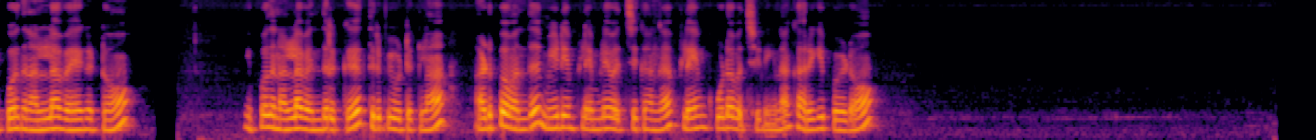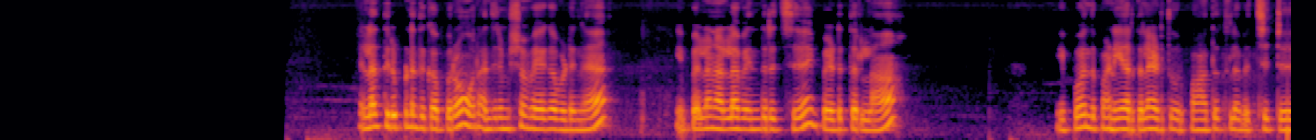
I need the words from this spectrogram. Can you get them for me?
இப்போது நல்லா வேகட்டும். இப்போது நல்லா வெந்திருக்கு. திருப்பி விட்டுக்கலாம். அடுப்பை வந்து மீடியம் ஃப்ளேம்லேயே வச்சுக்கோங்க. ஃப்ளேம் கூட வச்சுக்கிட்டிங்கன்னா கருகி போயிடும். எல்லாம் திருப்பினதுக்கப்புறம் ஒரு அஞ்சு நிமிஷம் வேக விடுங்க. இப்போ எல்லாம் நல்லா வெந்துருச்சு. இப்போ எடுத்துடலாம். இப்போது இந்த பணியாரத்தெல்லாம் எடுத்து ஒரு பாத்திரத்தில் வச்சுட்டு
